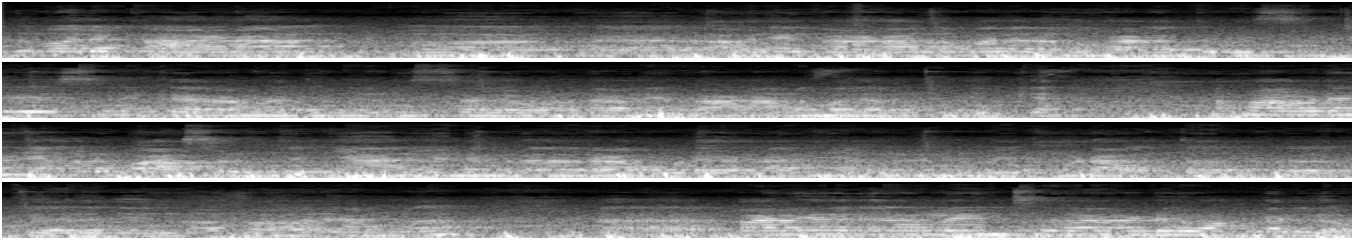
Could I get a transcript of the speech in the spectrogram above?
ഇതുപോലെ കാണാൻ അവനെ കാണാവുന്ന പോലെ നമുക്ക് അകത്ത് വിസിറ്റേഴ്സിന് കയറാൻ പറ്റുന്ന ഒരു സ്ഥലമുണ്ട്. അവനെ കാണാവുന്ന പോലെ നമുക്ക് നിൽക്കാം. അപ്പോൾ അവിടെ ഞങ്ങൾ പാസ് എടുത്ത് ഞാനും എന്റെ ബ്രദർ കൂടെ ഉണ്ടാകും ഞങ്ങൾ രണ്ടുപേരും കൂടെ അകത്ത് കയറി നിന്നു. അപ്പോൾ അവരങ്ങ് പല എയർലൈൻസുകാരുടെ ഉണ്ടല്ലോ.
